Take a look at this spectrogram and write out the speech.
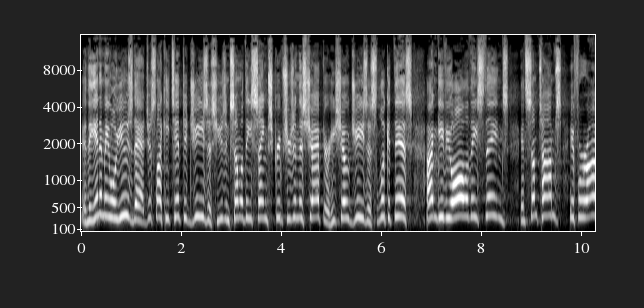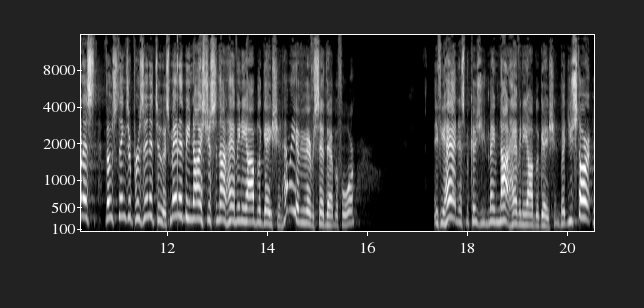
And the enemy will use that just like he tempted Jesus using some of these same scriptures in this chapter. He showed Jesus, look at this. I can give you all of these things. And sometimes, if we're honest, those things are presented to us. Man, it'd be nice just to not have any obligation. How many of you have ever said that before? If you hadn't, it's because you may not have any obligation. But you start,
